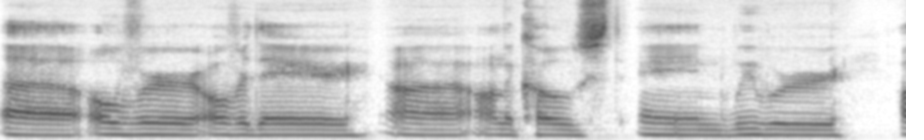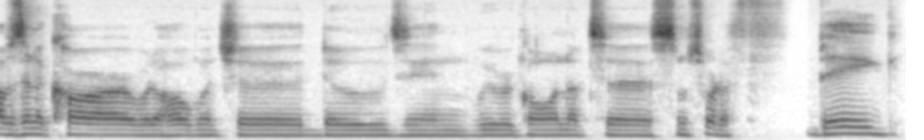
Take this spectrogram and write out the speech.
uh, over over there uh, on the coast, and we were. I was in a car with a whole bunch of dudes, and we were going up to some sort of big,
